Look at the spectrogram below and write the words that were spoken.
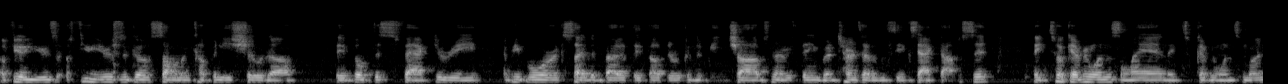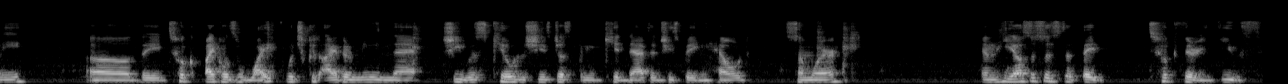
a few years a few years ago, Solomon Company showed up. They built this factory, and people were excited about it. They thought there were going to be jobs and everything, but it turns out it was the exact opposite. They took everyone's land, they took everyone's money. Uh, they took Michael's wife, which could either mean that she was killed or she's just been kidnapped and she's being held somewhere. And he also says that they took their youth,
